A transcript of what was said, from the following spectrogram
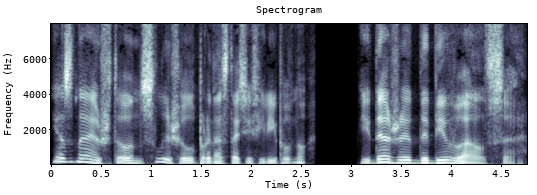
Я знаю, что он слышал про Настасью Филипповну и даже добивался.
